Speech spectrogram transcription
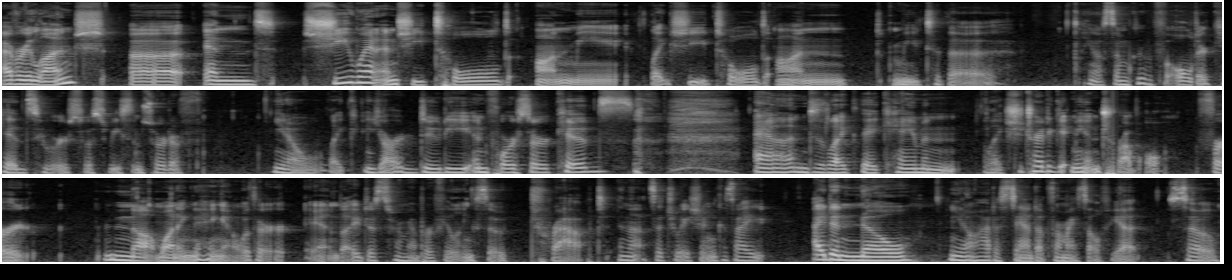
every lunch. Uh, and she went and she told on me, like she told on me to the, you know, some group of older kids who were supposed to be some sort of, you know, like yard duty enforcer kids. and like they came and like she tried to get me in trouble for not wanting to hang out with her. And i just remember feeling so trapped in that situation because i i didn't know you know how to stand up for myself yet. So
